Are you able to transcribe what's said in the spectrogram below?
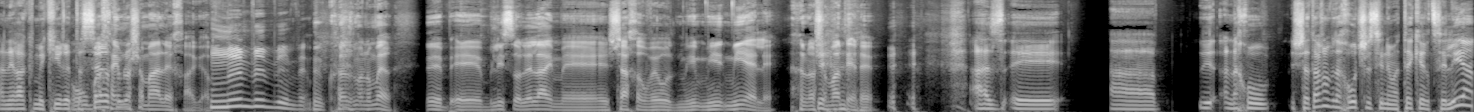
אני רק מכיר את הסרט. הוא בחיים לא שמע עליך, אגב. הוא כל הזמן אומר, בלי סוללה עם שחר ואהוד, מי אלה? לא שמעתי עליהם. אז אנחנו השתתפנו בתחרות של סינמטק הרצליה,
